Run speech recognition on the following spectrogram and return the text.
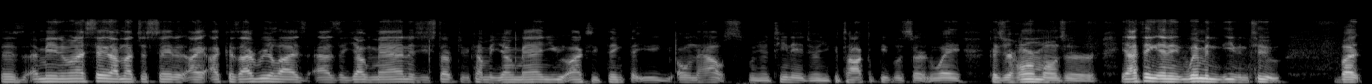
there's. I mean, when I say that, I'm not just saying it. I, I, because I realize as a young man, as you start to become a young man, you actually think that you own the house when you're a teenager, and you can talk to people a certain way because your hormones are. Yeah, I think, and women even too, but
